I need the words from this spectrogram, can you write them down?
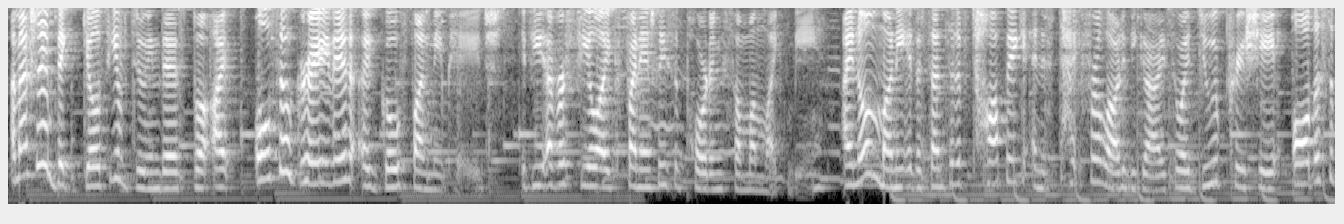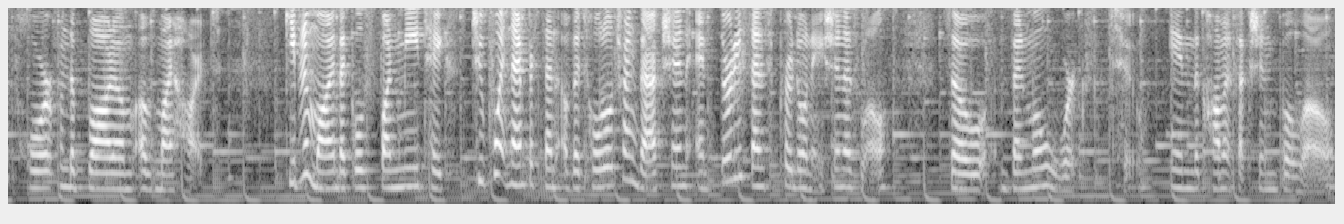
I'm actually a bit guilty of doing this, but I also created a GoFundMe page if you ever feel like financially supporting someone like me. I know money is a sensitive topic and is tight for a lot of you guys, so I do appreciate all the support from the bottom of my heart. Keep in mind that GoFundMe takes 2.9% of the total transaction and 30 cents per donation as well so Venmo works too, in the comment section below.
